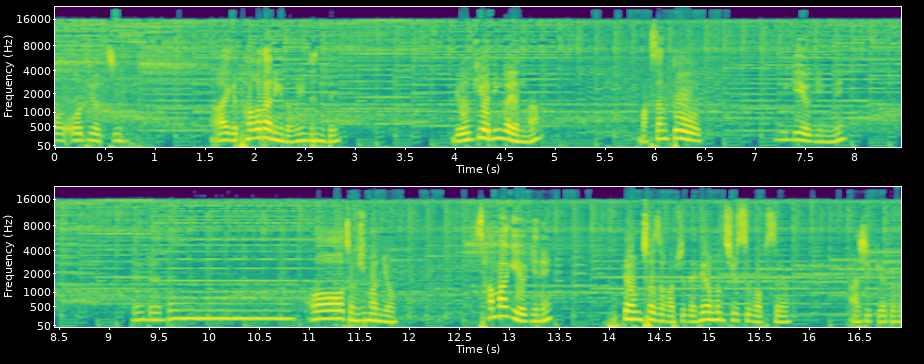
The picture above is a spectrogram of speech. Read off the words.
어, 어디였지? 아, 이거 타고 다니기 너무 힘든데. 여기 어딘가였나? 막상 또, 이게 여기 있네? 뜨르릉. 어, 잠시만요. 사막이 여기네? 헤엄쳐서 갑시다. 헤엄은 칠 수가 없어요. 아쉽게도.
